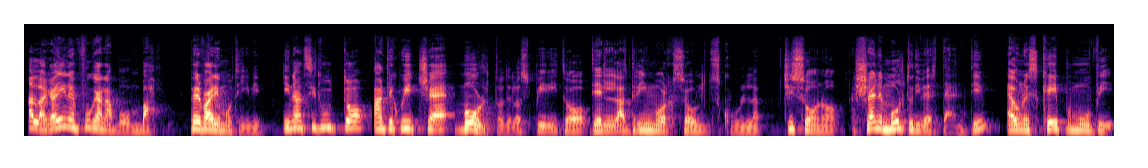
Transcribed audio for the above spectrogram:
Allora, Galina in fuga è una bomba per vari motivi. Innanzitutto, anche qui c'è molto dello spirito della DreamWorks old school. Ci sono scene molto divertenti, è un escape movie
